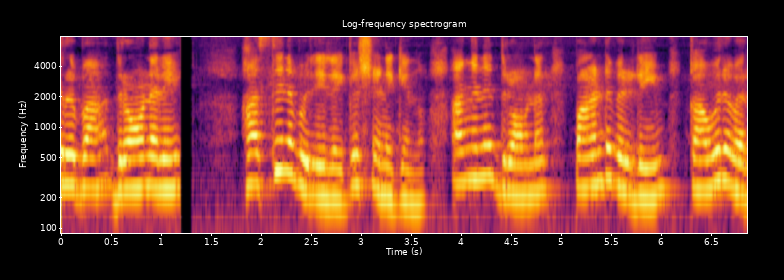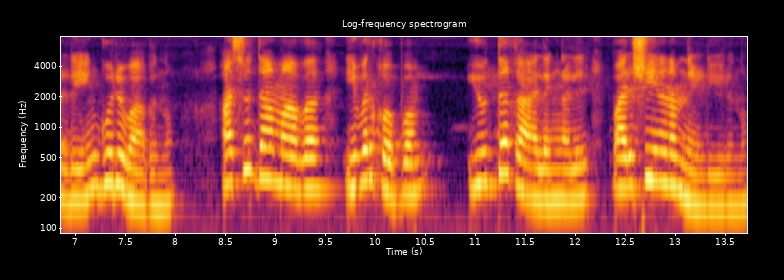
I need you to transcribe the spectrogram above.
കൃപ ദ്രോണരെ ഹസ്തിനപുരിയിലേക്ക് ക്ഷണിക്കുന്നു. അങ്ങനെ ദ്രോണർ പാണ്ഡവരുടെയും കൗരവരുടെയും ഗുരുവാകുന്നു. അശ്വത്ഥാമാവ് ഇവർക്കൊപ്പം യുദ്ധകാലങ്ങളിൽ പരിശീലനം നേടിയിരുന്നു.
